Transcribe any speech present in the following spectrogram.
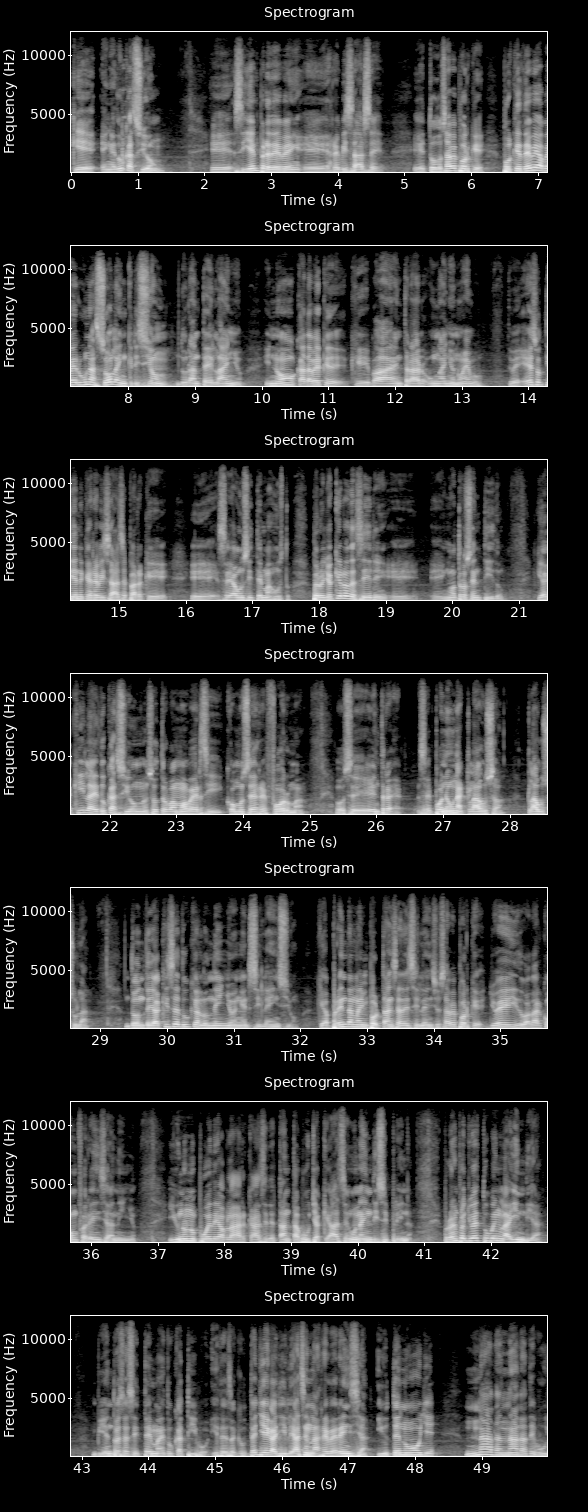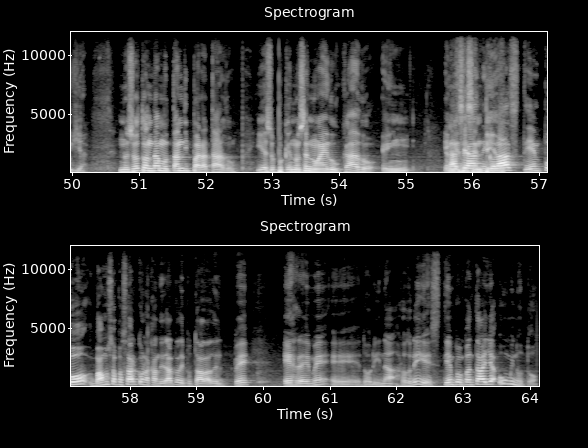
que en educación eh, siempre deben eh, revisarse todo. ¿Sabe por qué? Porque debe haber una sola inscripción durante el año y no cada vez que, que va a entrar un año nuevo. Eso tiene que revisarse para que eh, sea un sistema justo. Pero yo quiero decir eh, en otro sentido que aquí la educación, nosotros vamos a ver si cómo se reforma o se entra, se pone una cláusula, donde aquí se educan los niños en el silencio, que aprendan la importancia del silencio. ¿Sabe por qué? Yo he ido a dar conferencias a niños y uno no puede hablar casi de tanta bulla que hacen, una indisciplina. Por ejemplo, yo estuve en la India viendo ese sistema educativo y desde que usted llega allí le hacen la reverencia y usted no oye nada, nada de bulla. Nosotros andamos tan disparatados y eso porque no se nos ha educado en, ese sentido. Nicolás. Tiempo. Vamos a pasar con la candidata diputada del PRM, eh, Dorina Rodríguez. Tiempo en pantalla, un minuto.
